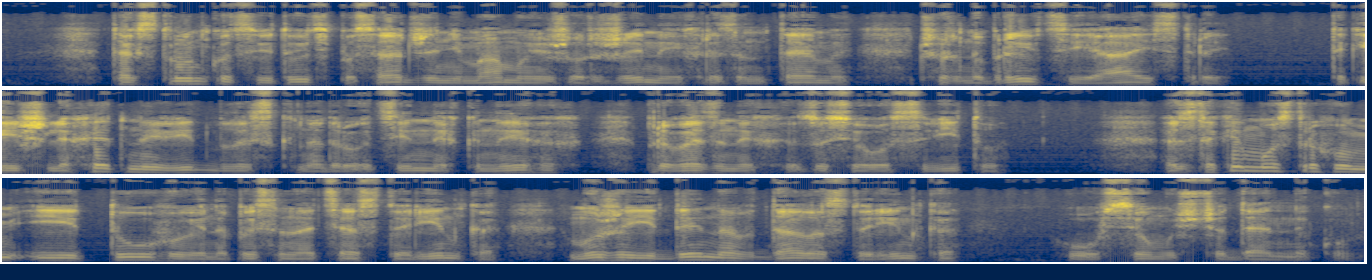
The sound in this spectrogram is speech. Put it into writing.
Так струнко цвітуть посаджені мамою жоржини і хризантеми, чорнобривці і айстри. такий шляхетний відблиск на дорогоцінних книгах, привезених з усього світу. З таким острахом і тугою написана ця сторінка, може, єдина вдала сторінка у всьому щоденнику.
